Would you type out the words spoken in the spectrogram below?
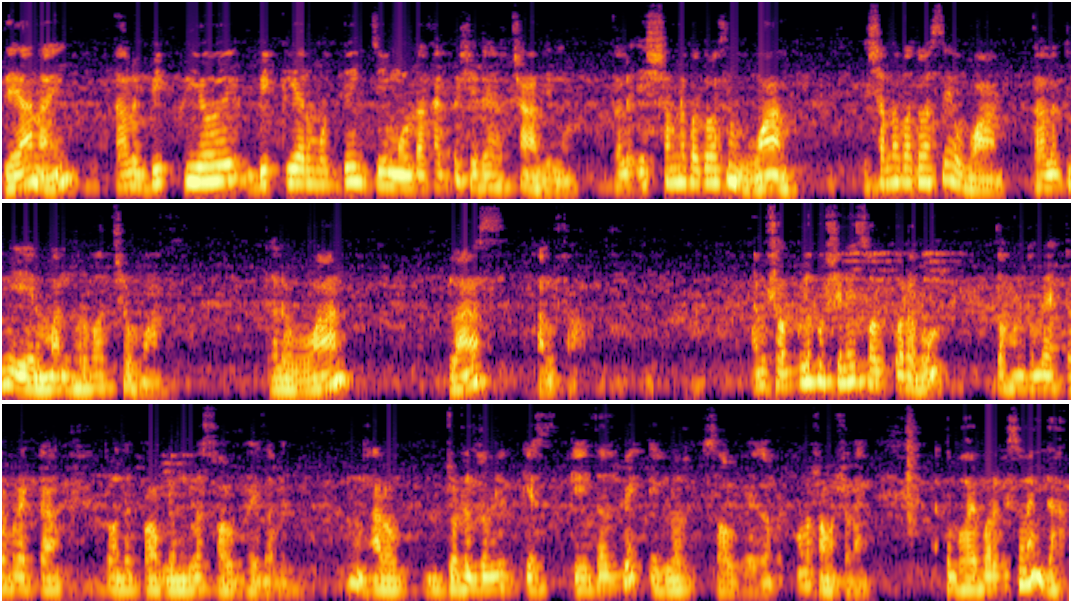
দেয়া নাই, তাহলে বিক্রিয় বিক্রিয়ার মধ্যে যে মোলটা থাকবে সেটাই হচ্ছে আদিমল। তাহলে এর সামনে কত আছে? ওয়ানের সামনে কত আছে? ওয়ান তাহলে তুমি এর মান ধরবা হচ্ছে ওয়ান তাহলে ওয়ান প্লাস আলফা আমি সবগুলো কোশ্চেনেই সলভ করাবো, তখন তোমরা একটার পর একটা তোমাদের প্রবলেমগুলো সলভ হয়ে যাবে। আরও জটিল জটিল কেস কেস আসবে, এগুলো সলভ হয়ে যাবে, কোনো সমস্যা নাই। এত ভয় পাওয়ার কিছু নাই দেখো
